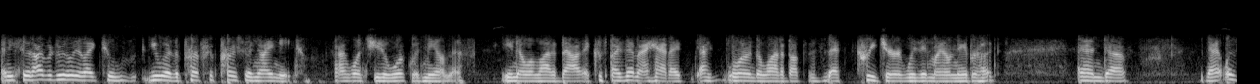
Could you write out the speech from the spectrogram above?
And he said, I would really like to, you are the perfect person I need. I want you to work with me on this. You know a lot about it. Because by then I had, I, I learned a lot about that creature within my own neighborhood. And, uh, that was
